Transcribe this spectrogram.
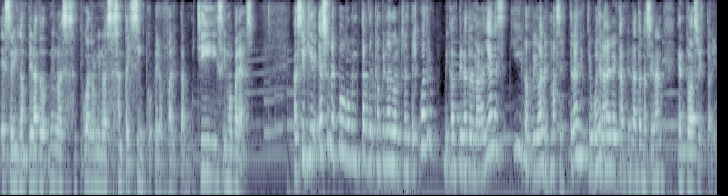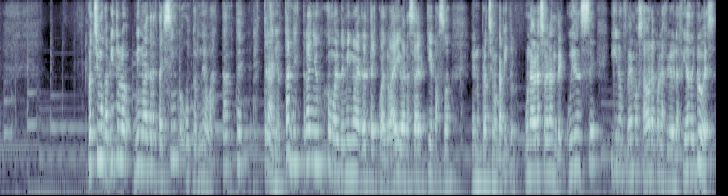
ese bicampeonato 1964-1965, pero falta muchísimo para eso. Así que eso les puedo comentar del campeonato del 34, bicampeonato de Magallanes y los rivales más extraños que pueden haber en el campeonato nacional en toda su historia. Próximo capítulo, 1935, un torneo bastante extraño, tan extraño como el de 1934. Ahí van a saber qué pasó en un próximo capítulo. Un abrazo grande, cuídense y nos vemos ahora con las biografías de clubes.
